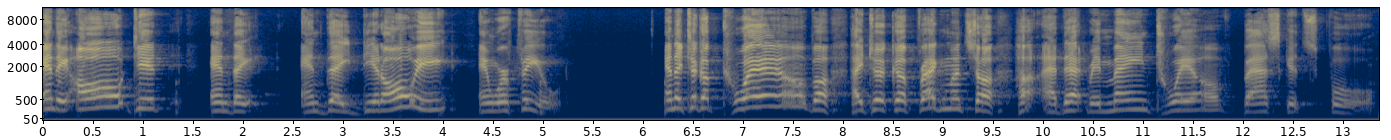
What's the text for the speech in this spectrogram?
And they all did and they and they did all eat and were filled. And they took up 12, uh, they took up fragments uh, uh, that remained 12 baskets full.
